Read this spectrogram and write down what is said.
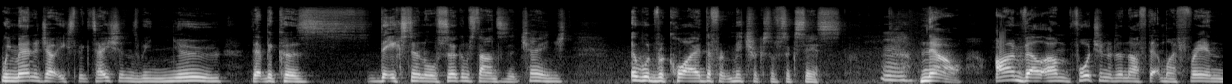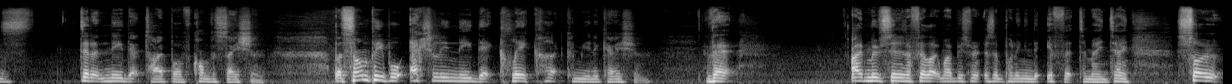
we manage our expectations, we knew that because the external circumstances had changed, it would require different metrics of success. Now, I'm val- I'm fortunate enough that my friends didn't need that type of conversation. But some people actually need that clear cut communication. That I moved cities, I feel like my best friend isn't putting in the effort to maintain. So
